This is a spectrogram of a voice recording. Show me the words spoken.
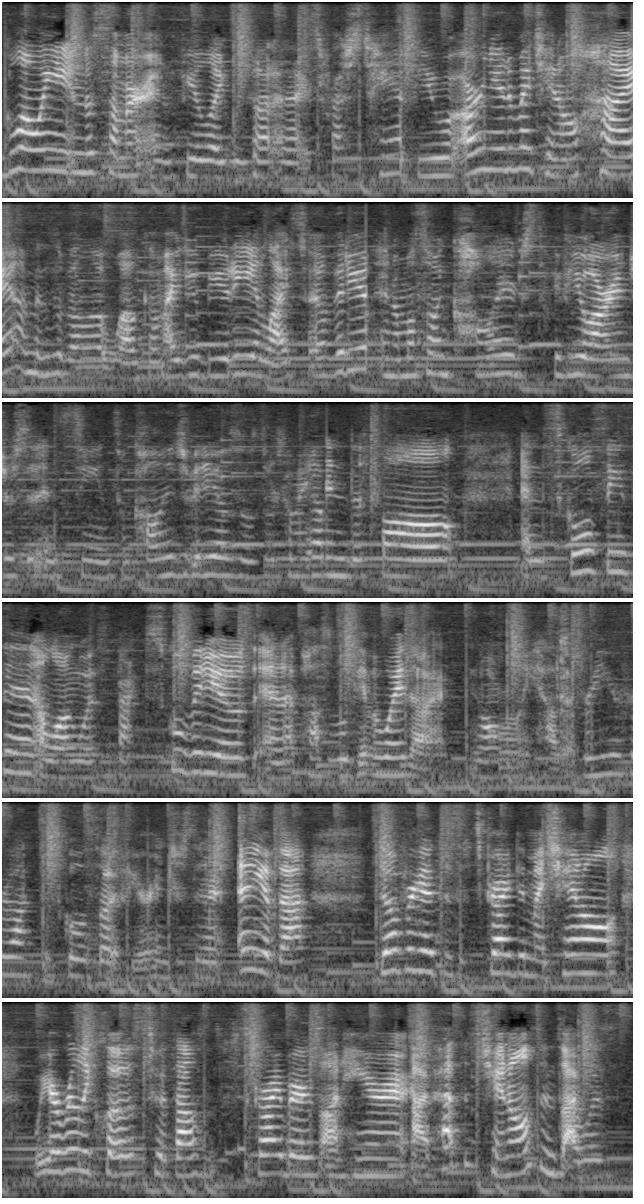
glowing in the summer and feel like we got a nice fresh tan. If you are new to my channel, hi, I'm Isabella. Welcome. I do beauty and lifestyle videos and I'm also in college. If you are interested in seeing some college videos, those are coming up in the fall and school season along with back to school videos and a possible giveaway that I normally have every year for back to school so if you're interested in any of that don't forget to subscribe to my channel we are really close to a thousand subscribers on here I've had this channel since I was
